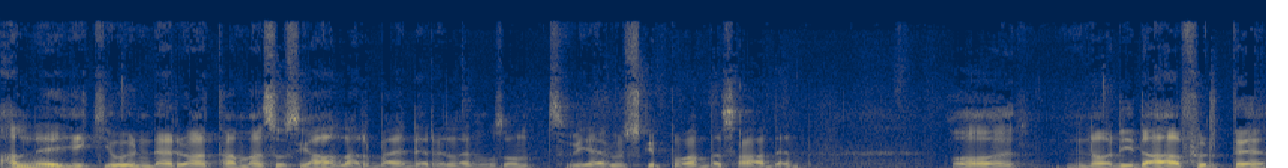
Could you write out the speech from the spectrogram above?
Han gikk jo under at han var sosialarbeider eller noe sånt, vil jeg huske, på ambassaden. Og når de da fulgte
